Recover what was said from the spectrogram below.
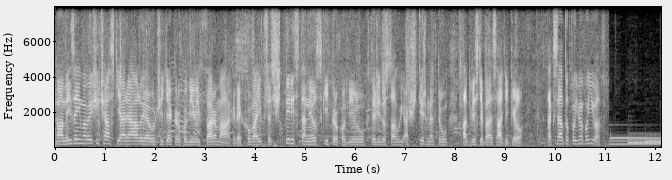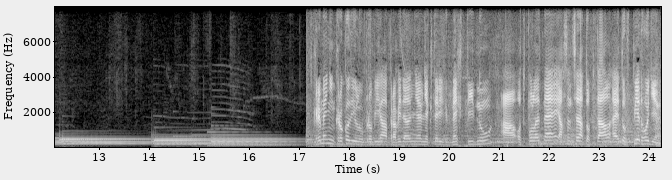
No a nejzajímavější částí areálu je určitě krokodýlí farma, kde chovají přes 400 nilských krokodýlů, kteří dosahují až 4 metrů a 250 kg. Tak se na to pojďme podívat. Krmení krokodýlů probíhá pravidelně v některých dnech týdnu a odpoledne, já jsem se na to ptal a je to v 5 hodin,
